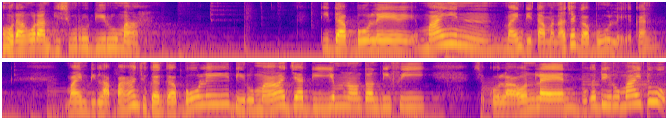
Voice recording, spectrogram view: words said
orang-orang disuruh di rumah. Tidak boleh main main di taman aja nggak boleh kan? Main di lapangan juga nggak boleh di rumah aja diem nonton TV sekolah online. Bukan di rumah itu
